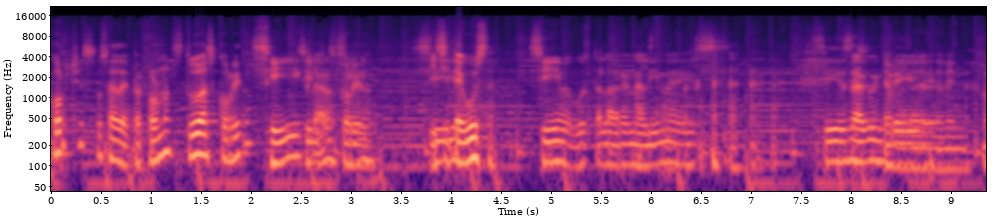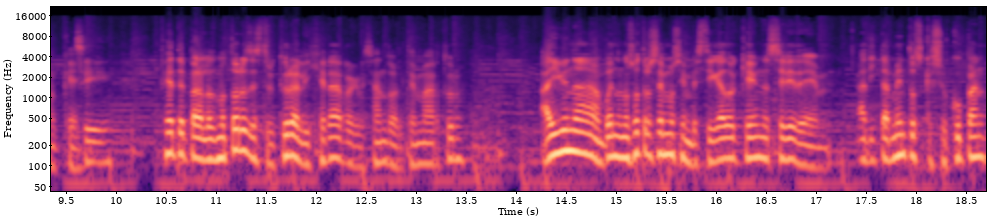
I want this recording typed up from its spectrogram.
corches, o sea, de performance. ¿Tú has corrido? Sí, Sí, claro. has corrido. Sí. Y si te gusta. Sí, me gusta la adrenalina. Es... sí, es algo increíble. adrenalina, ok. Sí. Fíjate, para los motores de estructura ligera, regresando al tema Arturo, hay una, bueno, nosotros hemos investigado que hay una serie de aditamentos que se ocupan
